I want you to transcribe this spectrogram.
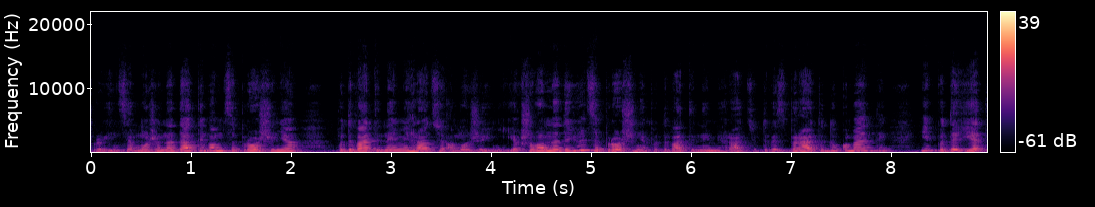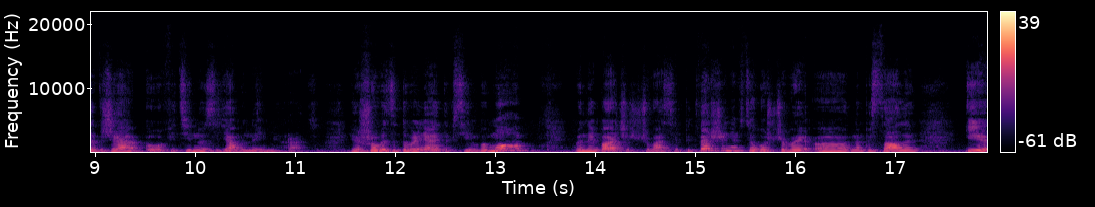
провінція може надати вам запрошення подавати на імміграцію, а може і ні. Якщо вам надають запрошення подавати на імміграцію, то ви збираєте документи і подаєте вже офіційну заяву на імміграцію. Якщо ви задовольняєте всім вимогам, вони бачать, що у вас є підтвердження всього, що ви е, написали, і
